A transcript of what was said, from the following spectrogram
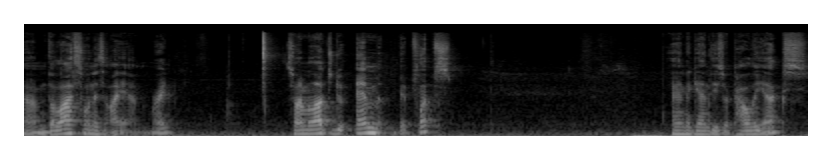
um, the last one is IM, right? So I'm allowed to do M bit flips. And again, these are Pauli X.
